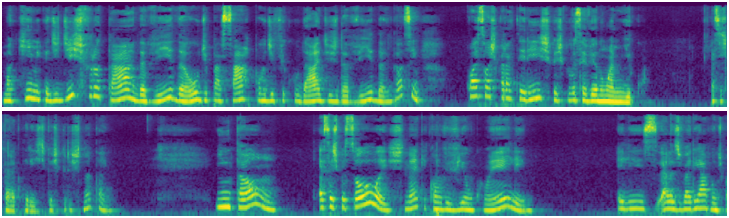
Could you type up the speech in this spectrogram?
uma química de desfrutar da vida ou de passar por dificuldades da vida. Então, assim, Quais são as características que você vê num amigo? Essas características Krishna tem. Então, essas pessoas, né, que conviviam com ele, eles, elas variavam, tipo,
